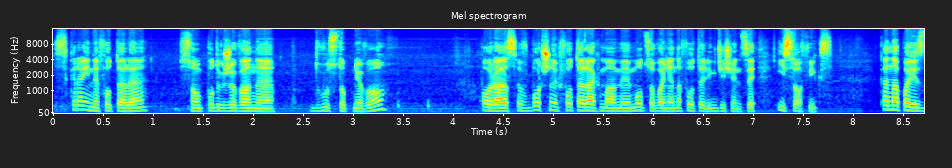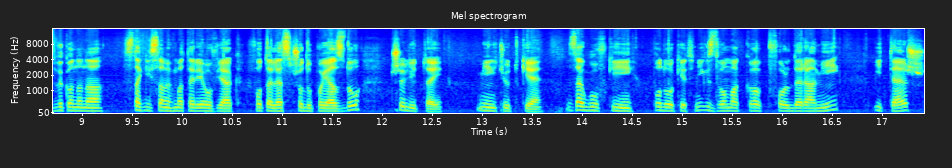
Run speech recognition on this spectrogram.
Skrajne fotele są podgrzewane dwustopniowo oraz w bocznych fotelach mamy mocowania na fotelik 10 Isofix. Kanapa jest wykonana z takich samych materiałów jak fotele z przodu pojazdu, czyli tutaj mięciutkie zagłówki, podłokietnik z dwoma folderami i też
